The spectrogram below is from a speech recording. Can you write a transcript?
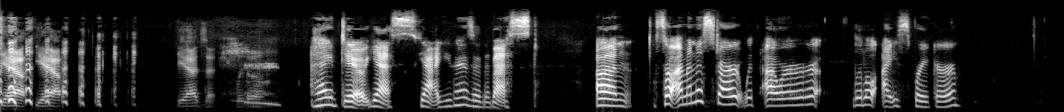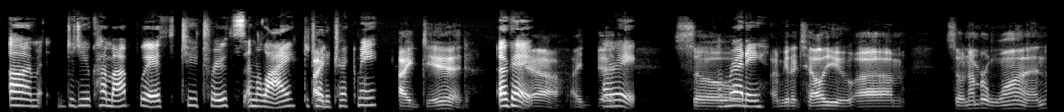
yeah, yeah, yeah, exactly. I do. Yes, yeah. You guys are the best. Um. So I'm gonna start with our little icebreaker. Um, did you come up with two truths and a lie to try I, to trick me? I did. Okay. Yeah, I did. All right. So I'm ready. I'm going to tell you. Um, so number one,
